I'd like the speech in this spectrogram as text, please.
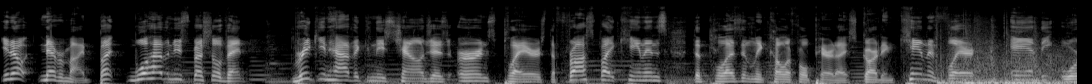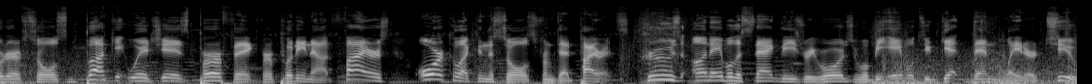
you know, never mind. But we'll have a new special event Wreaking havoc in these challenges earns players the Frostbite Cannons, the pleasantly colorful Paradise Garden Cannon Flare, and the Order of Souls Bucket, which is perfect for putting out fires or collecting the souls from dead pirates. Crews unable to snag these rewards will be able to get them later too.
